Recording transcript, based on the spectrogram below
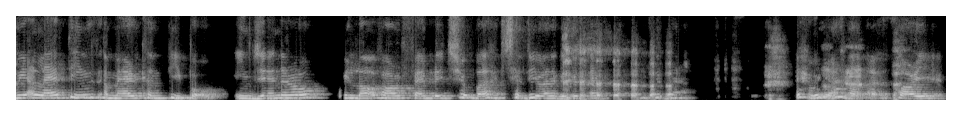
we are Latin American people in general. We love our family too much, and you want to go we okay. sorry,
